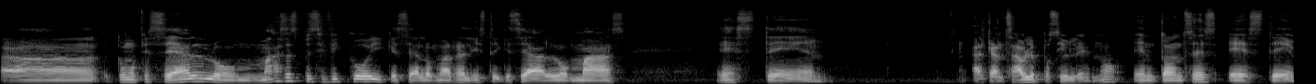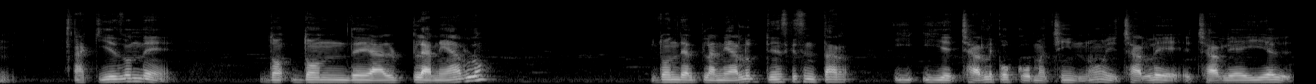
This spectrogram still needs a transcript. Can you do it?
uh, como que sea lo más específico y que sea lo más realista y que sea lo más este alcanzable posible, ¿no? Entonces, este aquí es donde donde al planearlo donde al planearlo tienes que sentar y, y echarle coco machín, ¿no? Y echarle echarle ahí el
